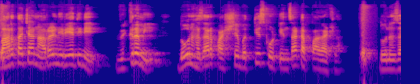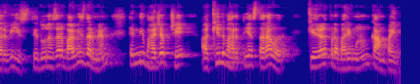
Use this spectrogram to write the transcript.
भारताच्या नारळ निर्यातीने विक्रमी दोन हजार पाचशे बत्तीस कोटींचा टप्पा गाठला. दोन हजार वीस ते दोन हजार बावीस दरम्यान त्यांनी भाजपचे अखिल भारतीय स्तरावर केरळ प्रभारी म्हणून काम पाहिले.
